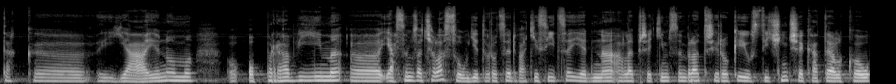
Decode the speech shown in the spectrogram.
Tak eh, já jenom opravím. Eh, já jsem začala soudit v roce 2001, ale předtím jsem byla tři roky justiční čekatelkou,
